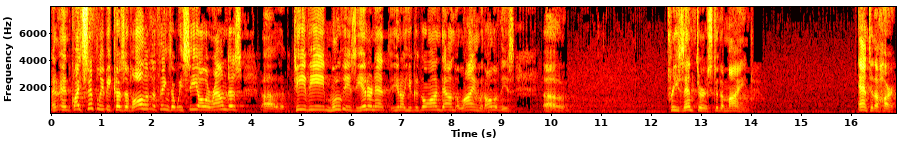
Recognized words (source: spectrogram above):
And, and quite simply because of all of the things that we see all around us uh, TV, movies, the internet. You know, you could go on down the line with all of these uh, presenters to the mind and to the heart.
